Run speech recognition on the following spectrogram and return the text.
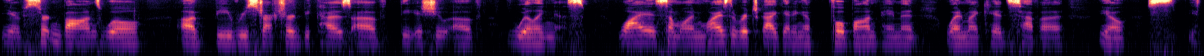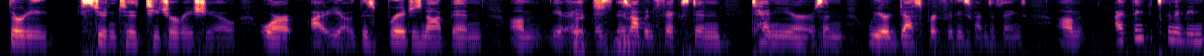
you know certain bonds will uh, be restructured because of the issue of willingness. Why is someone? Why is the rich guy getting a full bond payment when my kids have a you know 30 student to teacher ratio, or I, you know, this bridge has not been, um, you know, fixed, has, yeah. has, not been fixed in 10 years, and we are desperate for these kinds of things. Um, I think it's going to be,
